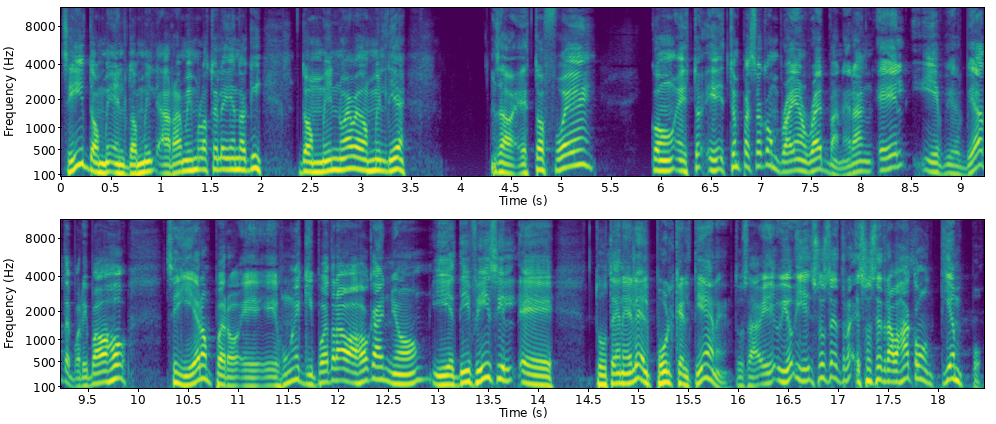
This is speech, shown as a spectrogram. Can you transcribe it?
sí, 2000, el 2000, ahora mismo lo estoy leyendo aquí, 2009, 2010. O sea, esto fue con esto, esto empezó con Brian Redman, eran él y olvídate, por ahí para abajo siguieron, pero eh, es un equipo de trabajo cañón y es difícil tú tener el pool que él tiene, tú sabes, y, eso, se eso se trabaja con tiempo,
